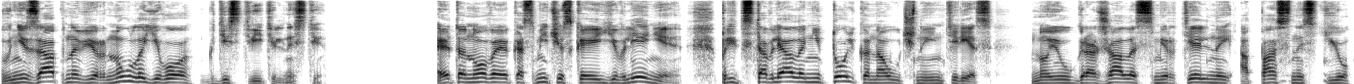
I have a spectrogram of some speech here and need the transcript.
внезапно вернула его к действительности. Это новое космическое явление представляло не только научный интерес, но и угрожало смертельной опасностью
